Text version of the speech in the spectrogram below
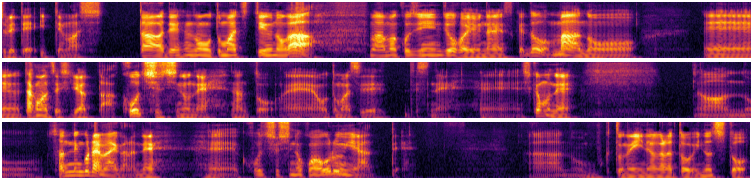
連れて行ってました。で、そのお友達っていうのが、まあ、あんま個人情報は言えないですけど、まあ、あのえー高松で知り合った高知出身のね、なんと、えーお友達でですね、えーしかもね、あの、3年ぐらい前からね、えー高知出身の子がおるんやって、あの、僕とね、いながらと命と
